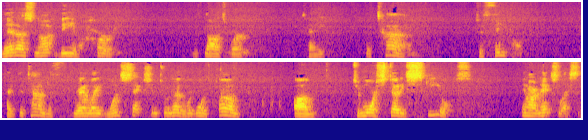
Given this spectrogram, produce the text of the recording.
let us not be in a hurry with God's Word. Take the time to think on it. Take the time to relate one section to another. We're going to come um, to more study skills in our next lesson,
